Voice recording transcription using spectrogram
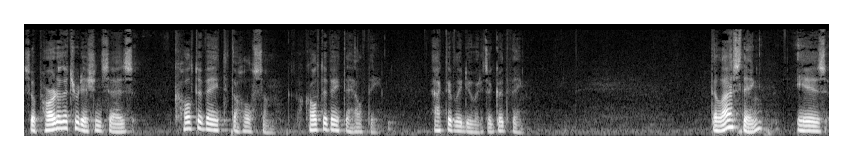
So part of the tradition says cultivate the wholesome, cultivate the healthy. Actively do it, it's a good thing. The last thing is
